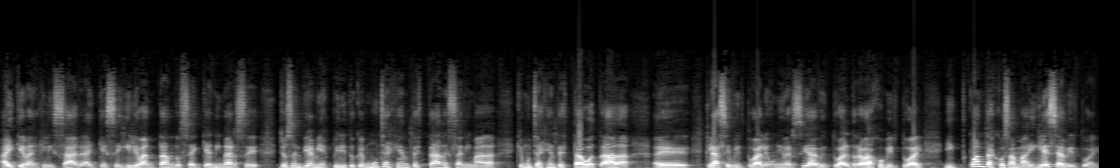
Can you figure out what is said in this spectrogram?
Hay que evangelizar, hay que seguir levantándose, hay que animarse. Yo sentía en mi espíritu que mucha gente está desanimada, que mucha gente está agotada, eh, clases virtuales, universidad virtual, trabajo virtual y cuántas cosas más, iglesia virtual,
